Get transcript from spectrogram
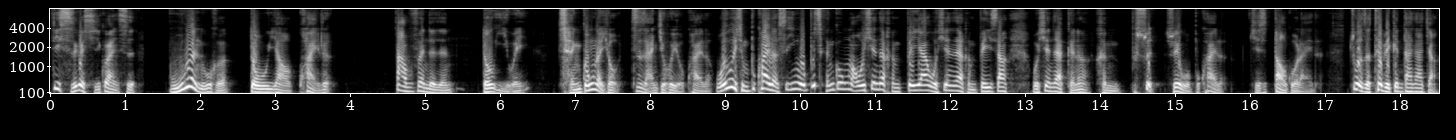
第十个习惯是，无论如何都要快乐。大部分的人都以为。成功了以后，自然就会有快乐。我为什么不快乐？是因为我不成功嘛？我现在很悲哀，我现在很悲伤，我现在可能很不顺，所以我不快乐。其实倒过来的，作者特别跟大家讲，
